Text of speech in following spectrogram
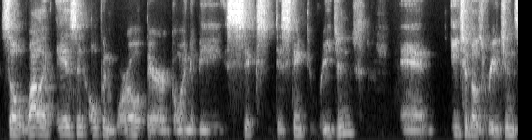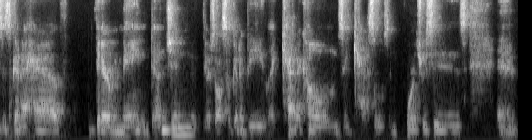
So while it is an open world, there are going to be six distinct regions, and each of those regions is going to have their main dungeon. There's also going to be like catacombs and castles and fortresses. And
